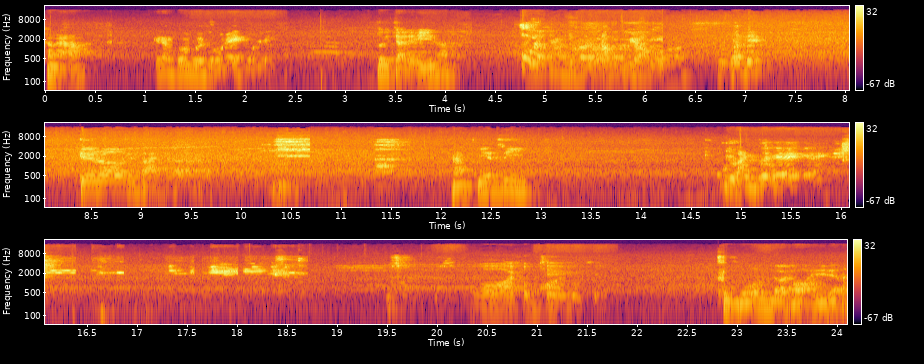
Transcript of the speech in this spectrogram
Thằng nào? Cái thằng tôi vừa sút ấy. Tôi chả để ý nữa. Cái thằng mà tóc kiểu của dân ấy. Kero thì phải hàng PSG không dễ ôi không chế thủ môn đòi hỏi gì nữa.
